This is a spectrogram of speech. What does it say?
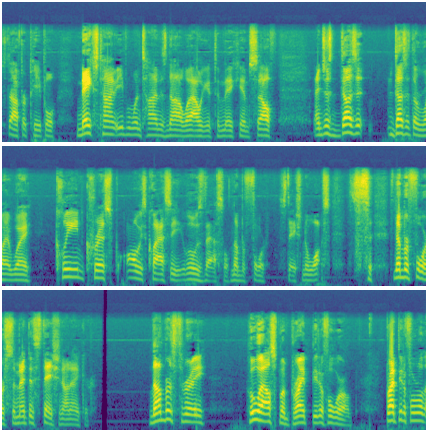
stop for people. Makes time even when time is not allowing it to make himself. And just does it does it the right way. Clean, crisp, always classy. Louis Vassal, number four station to watch. number four, cemented station on Anchor. Number three, who else but Bright Beautiful World? Bright Beautiful World.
